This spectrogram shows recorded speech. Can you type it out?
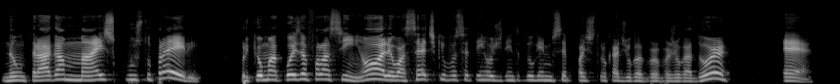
não traga mais custo para ele. Porque uma coisa é falar assim: olha, o asset que você tem hoje dentro do game, você pode trocar de jogador para jogador, é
